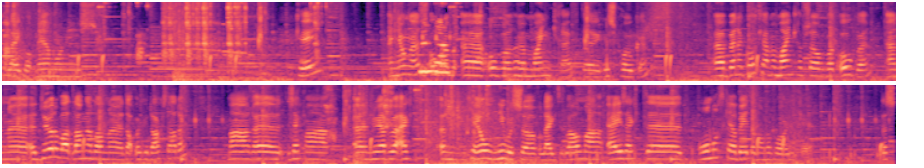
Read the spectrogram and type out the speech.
Gelijk wat meer monies. Oké. En jongens, over, over Minecraft gesproken. Eh, binnenkort gaat mijn Minecraft server wat open. En eh, het duurde wat langer dan eh, dat we gedacht hadden. Maar zeg maar, nu hebben we echt een geheel nieuwe server lijkt het wel, maar hij is echt eh 100 keer beter dan de vorige keer. Dus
